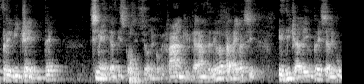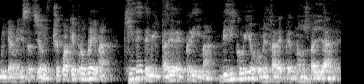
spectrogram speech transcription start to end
previgente, si mette a disposizione, come fa anche il garante della privacy, e dice alle imprese e alle pubbliche amministrazioni c'è qualche problema? Chiedetemi il parere prima, vi dico io come fare per non sbagliare.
